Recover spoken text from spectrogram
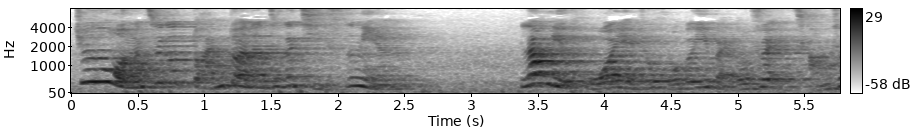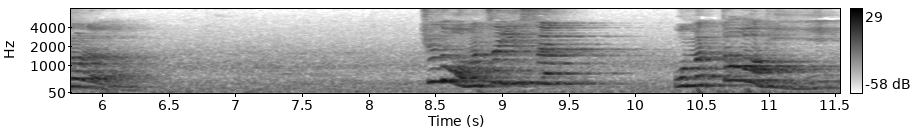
就是我们这个短短的这个几十年。让你活也就活个一百多岁，长寿的人，就是我们这一生，我们到底，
